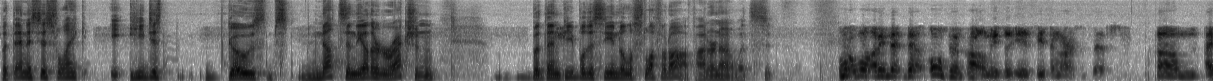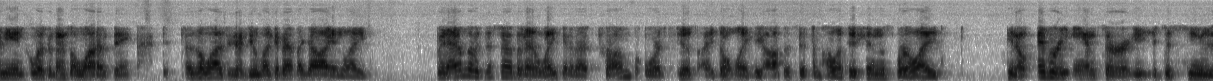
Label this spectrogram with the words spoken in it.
but then it's just like he- just goes nuts in the other direction. But then people just seem to slough it off. I don't know. What's Well, well, I mean, the, the ultimate problem is is he's a narcissist. Um, I mean, listen, there's a lot of things. There's a lot of things I do like about the guy, and like, I mean, I don't know if it's necessarily that I like it about Trump, or it's just I don't like the opposite from politicians, where like, you know, every answer it, it just seems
